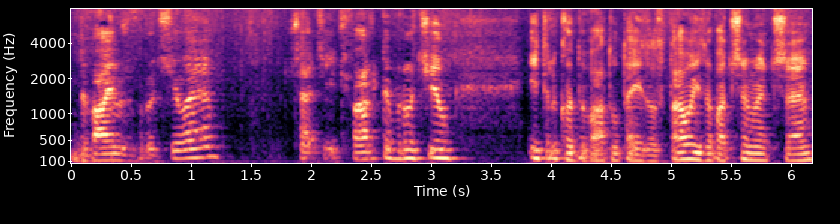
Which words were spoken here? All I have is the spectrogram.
Dwa już wróciły. Trzeci i czwarty wrócił. I tylko dwa tutaj zostały i zobaczymy, czy,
